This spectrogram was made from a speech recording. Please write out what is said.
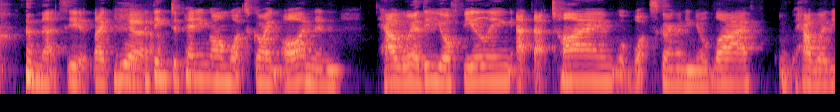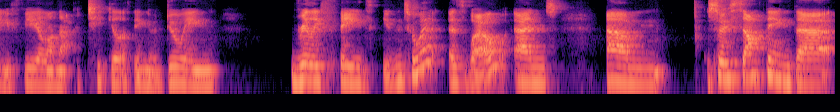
and that's it. Like yeah. I think depending on what's going on and how worthy you're feeling at that time, what's going on in your life, how worthy you feel on that particular thing you're doing really feeds into it as well. And um, so something that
